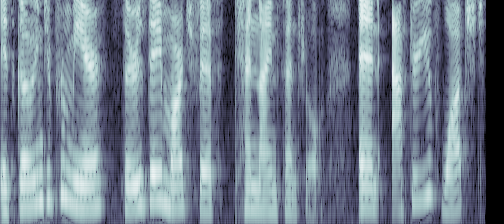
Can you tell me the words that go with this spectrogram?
It's going to premiere Thursday, March 5th, 10, 9 central. And after you've watched,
